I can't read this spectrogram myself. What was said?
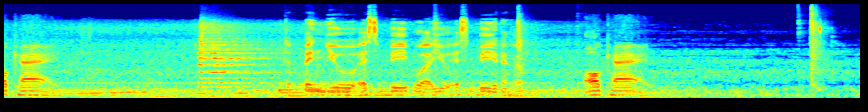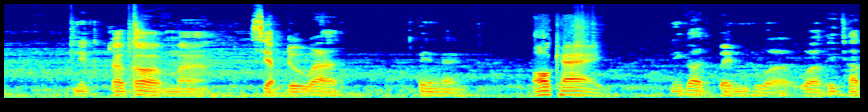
Okay. จะเป็น USB หัว USB นะครับ Okay. นี่เราก็มาเสียบดูว่าเป็นยังไง Okay. นี่ก็เป็นหัวหัวที่ชัด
